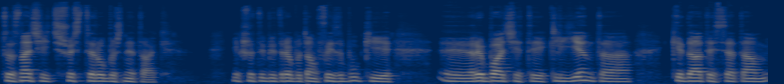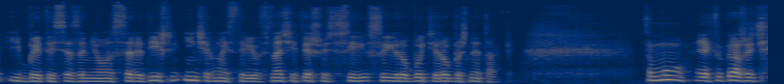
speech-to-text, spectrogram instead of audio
то значить щось ти робиш не так. Якщо тобі треба там в Фейсбуці е, рибачити клієнта кидатися там і битися за нього серед інших майстрів, значить ти щось в своїй роботі робиш не так. Тому, як то кажуть,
